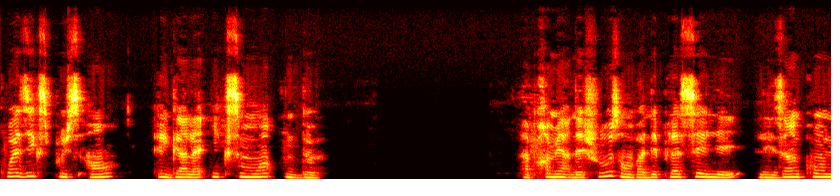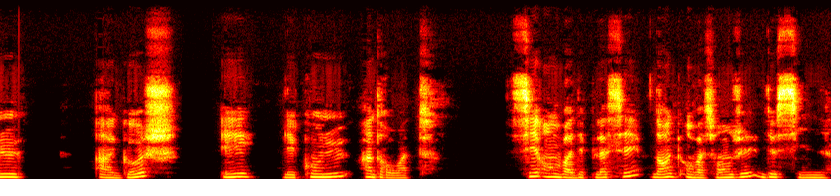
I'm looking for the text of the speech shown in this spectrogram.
3x plus 1 égale à x moins 2. La première des choses, on va déplacer les, les inconnus à gauche et les connus à droite. Si on va déplacer, donc on va changer de signe.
